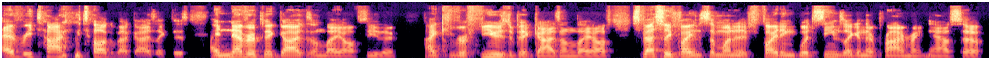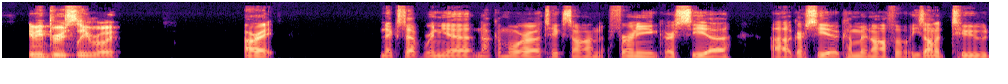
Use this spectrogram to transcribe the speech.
every time we talk about guys like this. I never pick guys on layoffs either. I refuse to pick guys on layoffs, especially fighting someone that's fighting what seems like in their prime right now. So give me Bruce Leroy. All right. Next up, Rinya Nakamura takes on Fernie Garcia. Uh, Garcia coming off of he's on a two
